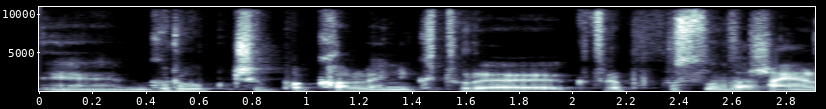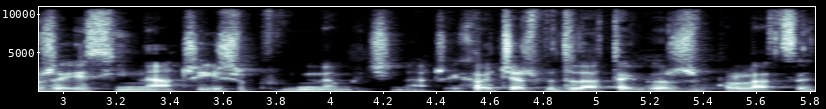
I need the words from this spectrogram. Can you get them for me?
E, grup czy pokoleń, które, które po prostu uważają, że jest inaczej i że powinno być inaczej. Chociażby dlatego, że Polacy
